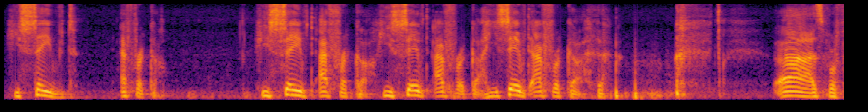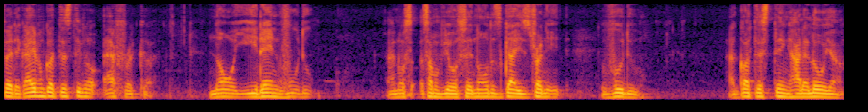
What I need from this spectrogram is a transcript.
he saved Africa. He saved Africa. He saved Africa. He saved Africa. ah, it's prophetic. I even got this thing of Africa. No, it ain't voodoo. I know some of you will say, no, this guy is trying to voodoo. I got this thing, hallelujah.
